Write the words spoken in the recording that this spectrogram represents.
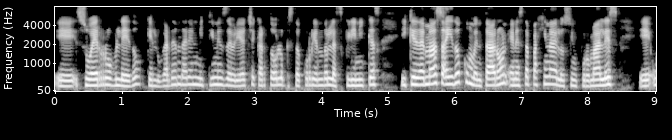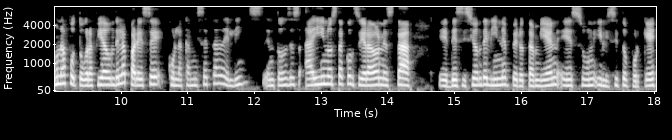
eh, Zoé Robledo, que en lugar de andar en mítines debería checar todo lo que está ocurriendo en las clínicas y que además ahí documentaron en esta página de los informales eh, una fotografía donde él aparece con la camiseta de IMSS. Entonces ahí no está considerado en esta eh, decisión del INE, pero también es un ilícito porque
